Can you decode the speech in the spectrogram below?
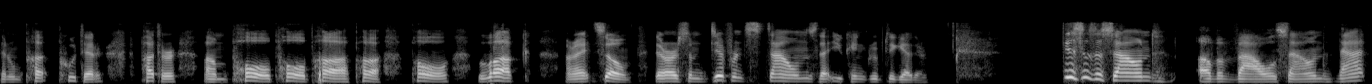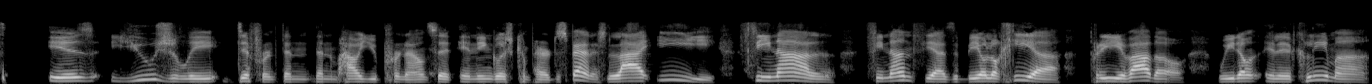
then put, putter, putter, um, pull, pull, puh, puh, pull, luck. All right. So there are some different sounds that you can group together. This is a sound of a vowel sound that is usually different than, than how you pronounce it in English compared to Spanish. La I, final, financias, biología, privado. We don't, el clima,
